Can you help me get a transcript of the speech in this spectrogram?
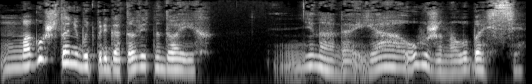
«Могу что-нибудь приготовить на двоих?» «Не надо, я ужинал у Бесси».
